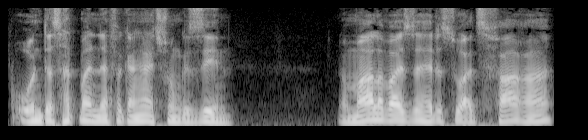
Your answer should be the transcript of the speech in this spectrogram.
und das hat man in der Vergangenheit schon gesehen, normalerweise hättest du als Fahrer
